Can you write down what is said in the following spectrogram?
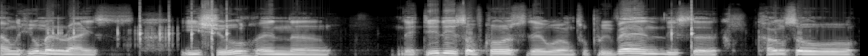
on the human rights issue and uh, they did this, of course, they want to prevent this uh, council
